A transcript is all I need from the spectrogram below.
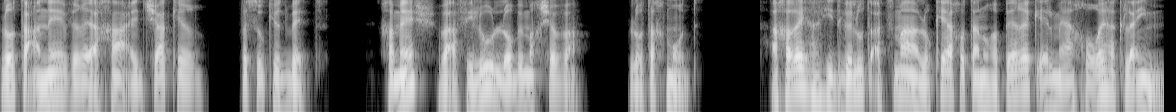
לא תענה ורעך עד שקר, פסוק י"ב. 5. ואפילו לא במחשבה, לא תחמוד. אחרי ההתגלות עצמה לוקח אותנו הפרק אל מאחורי הקלעים,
